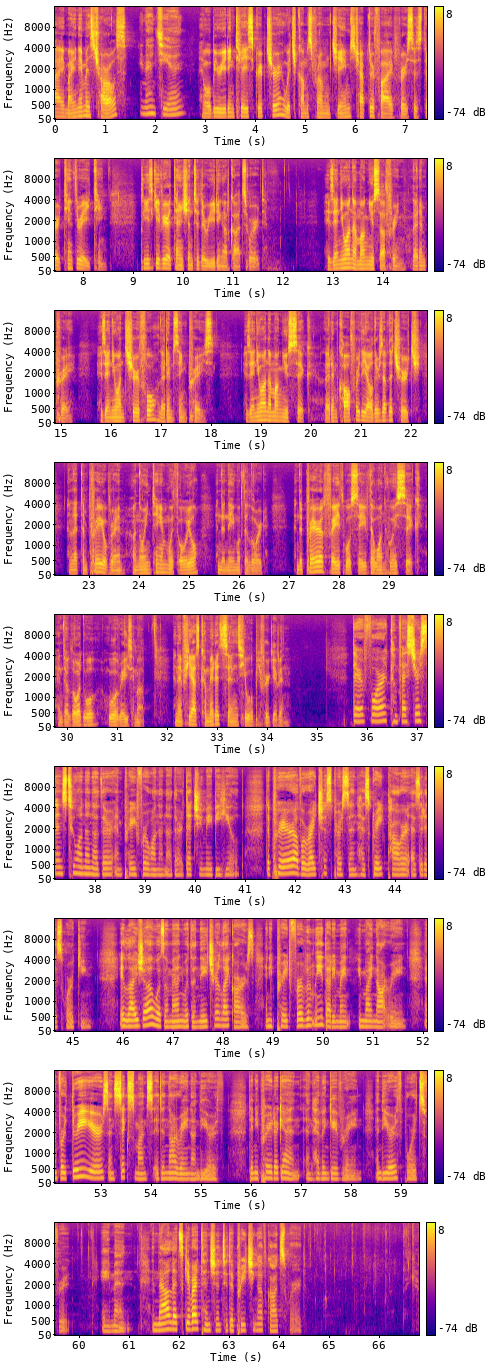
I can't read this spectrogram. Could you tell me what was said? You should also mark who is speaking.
Speaker 1: Hi, my name is Charles,
Speaker 2: And I'm Jian.
Speaker 1: and we'll be reading today's scripture, which comes from James chapter 5, verses 13 through 18. Please give your attention to the reading of God's word. Is anyone among you suffering? Let him pray. Is anyone cheerful? Let him sing praise. Is anyone among you sick? Let him call for the elders of the church and let them pray over him, anointing him with oil in the name of the Lord. And the prayer of faith will save the one who is sick, and the Lord will, will raise him up. And if he has committed sins, he will be forgiven.
Speaker 2: Therefore, confess your sins to one another and pray for one another that you may be healed. The prayer of a righteous person has great power as it is working. Elijah was a man with a nature like ours, and he prayed fervently that it might, it might not rain. And for three years and six months it did not rain on the earth. Then he prayed again, and heaven gave rain, and the earth bore its fruit. Amen. And now let's give our attention to the preaching of God's word.
Speaker 3: Thank you.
